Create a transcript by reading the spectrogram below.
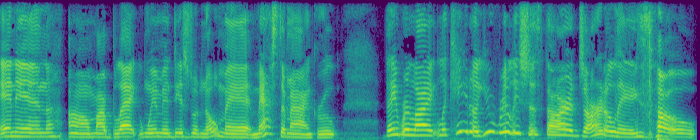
And then um, my black women digital nomad mastermind group they were like lakita you really should start journaling. So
